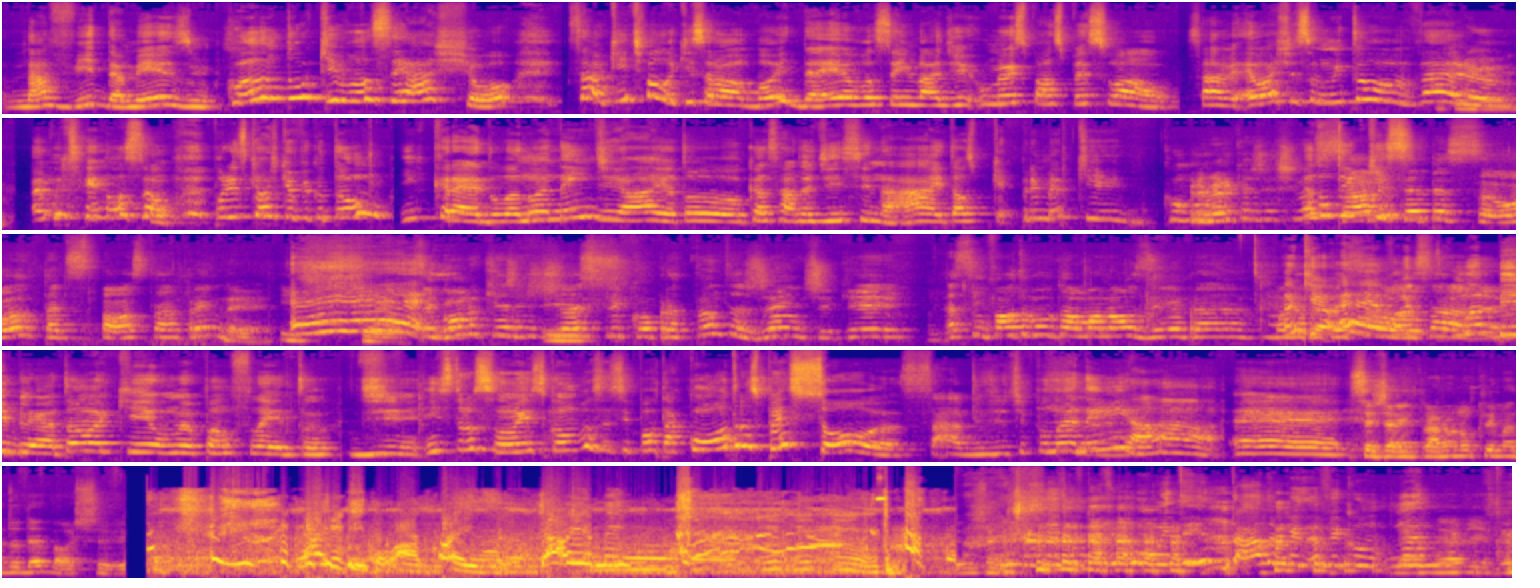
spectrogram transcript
na vida mesmo? Quando que você achou? Sabe, quem te falou que isso era uma boa ideia você invadir o meu espaço pessoal? Sabe? Eu acho isso muito, velho. É muito sem noção. Por isso que eu acho que eu fico tão incrédula. Não é nem de, ai, eu tô cansada de ensinar e tal. Porque, primeiro que. Como... Primeiro que a gente não, não sabe que- se a pessoa tá disposta a aprender. Isso. É. Segundo que a gente já Isso. explicou pra tanta gente que, assim, falta montar um manualzinho pra mandar Aqui, pra é, pessoa, uma, sabe? uma bíblia. Toma aqui o meu panfleto de instruções como você se portar com outras pessoas, sabe? De tipo, não é nem ah, é. Vocês já entraram no clima do deboche, viu? White people are crazy. Y'all hear me? Eu fico muito irritada. Eu fico. É, minha vida.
